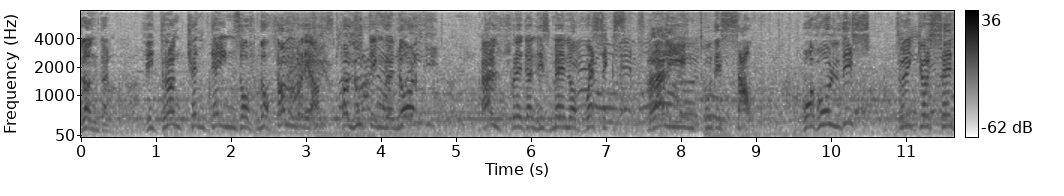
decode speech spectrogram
London. The drunken Danes of Northumbria polluting the north. Alfred and his men of Wessex rallying to the south. Of all this, Trigger said,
